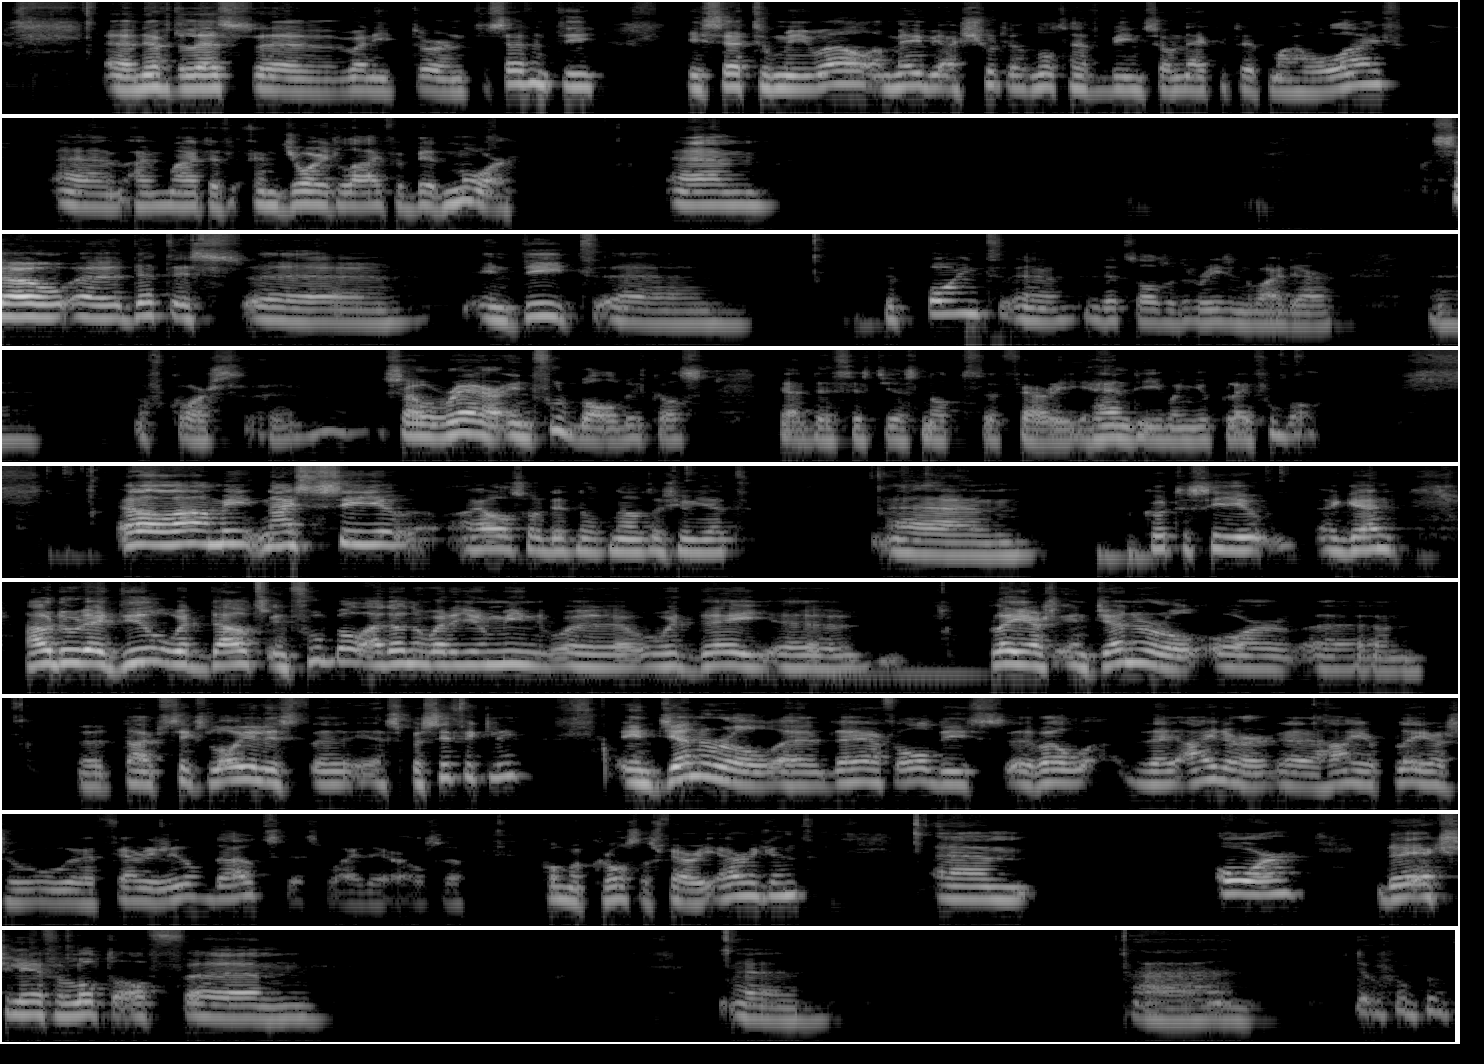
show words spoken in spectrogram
And nevertheless, when he turned 70, he said to me, "Well, maybe I should have not have been so negative my whole life." Um, I might have enjoyed life a bit more. Um, so uh, that is uh, indeed uh, the point. Uh, that's also the reason why they're, uh, of course, uh, so rare in football because yeah, this is just not very handy when you play football. Me nice to see you. I also did not notice you yet. Um, good to see you again. How do they deal with doubts in football? I don't know whether you mean uh, with they uh, players in general or um, uh, type 6 loyalists uh, specifically. In general, uh, they have all these, uh, well, they either hire players who have very little doubts, that's why they also come across as very arrogant, um, or they actually have a lot of. Um, uh,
